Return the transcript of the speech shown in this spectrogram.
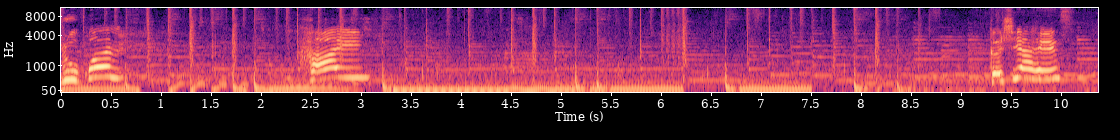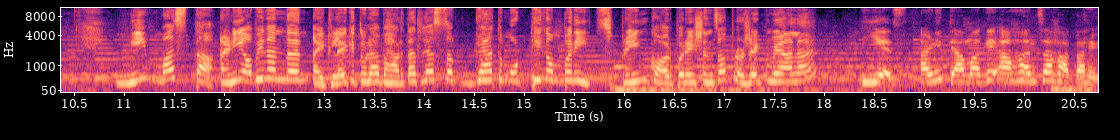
रुपल! हाय. कशी आहेस? मी मस्त आणि अभिनंदन. ऐकलंय की तुला भारतातल्या सगळ्यात मोठी कंपनी स्प्रिंग कॉर्पोरेशनचा प्रोजेक्ट मिळालाय? येस आणि त्यामागे आहानचा हात आहे.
